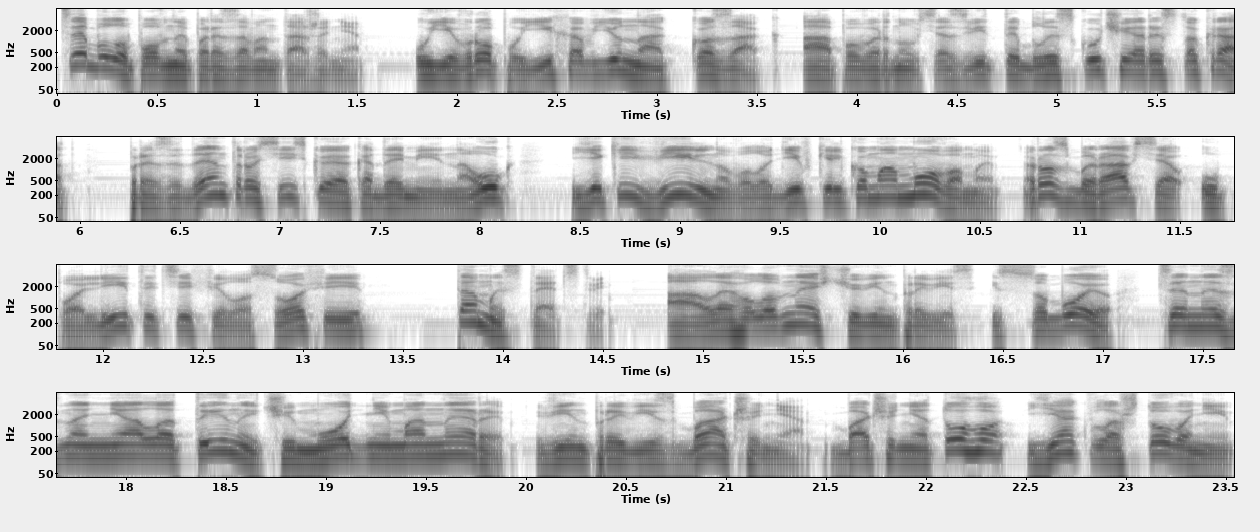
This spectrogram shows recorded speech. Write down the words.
Це було повне перезавантаження. У Європу їхав юнак козак, а повернувся звідти блискучий аристократ, президент Російської академії наук який вільно володів кількома мовами, розбирався у політиці, філософії та мистецтві. Але головне, що він привіз із собою, це не знання латини чи модні манери. Він привіз бачення, бачення того, як влаштовані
